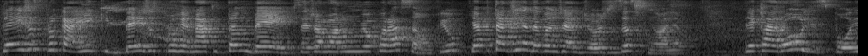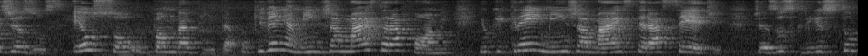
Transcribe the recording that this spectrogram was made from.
Beijos pro Kaique, beijos pro Renato também. Vocês já moram no meu coração, viu? E a pitadinha do evangelho de hoje diz assim, olha. Declarou-lhes, pois, Jesus: Eu sou o pão da vida. O que vem a mim jamais terá fome, e o que crê em mim jamais terá sede. Jesus Cristo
